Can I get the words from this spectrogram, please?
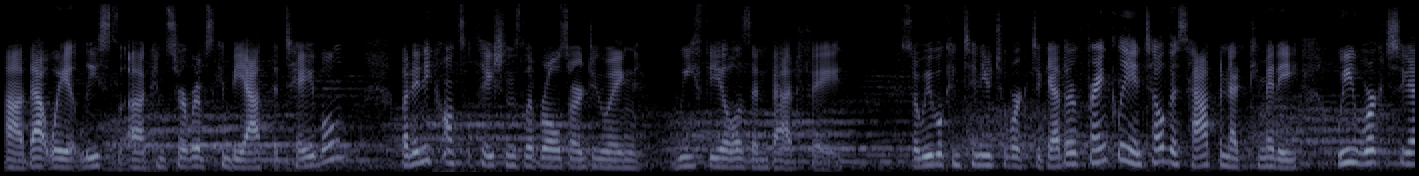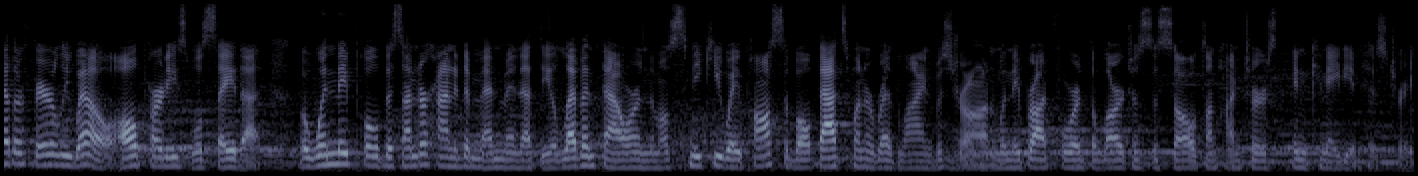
Uh, that way, at least uh, Conservatives can be at the table. But any consultations Liberals are doing, we feel is in bad faith. So we will continue to work together. Frankly, until this happened at committee, we worked together fairly well. All parties will say that. But when they pulled this underhanded amendment at the 11th hour in the most sneaky way possible, that's when a red line was drawn, when they brought forward the largest assault on hunters in Canadian history.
